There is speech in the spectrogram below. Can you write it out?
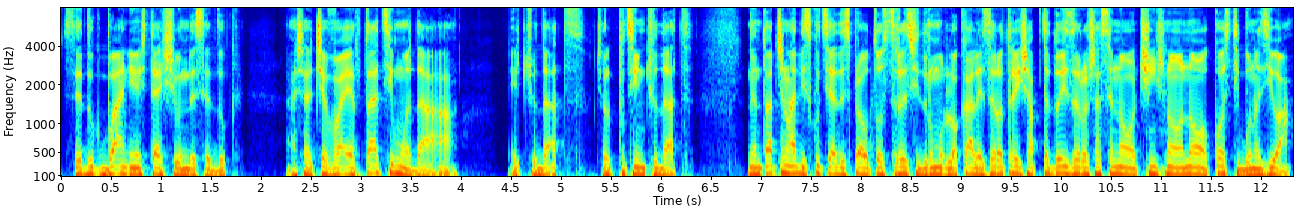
se duc banii ăștia și unde se duc. Așa ceva, iertați-mă, dar e ciudat, cel puțin ciudat. Ne întoarcem la discuția despre autostrăzi și drumuri locale. 0372069599. Costi, bună ziua!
